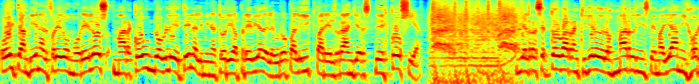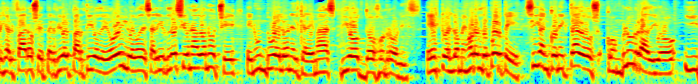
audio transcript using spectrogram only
Hoy también Alfredo Morelos marcó un doblete en la eliminatoria previa de la Europa League para el Rangers de Escocia. Y el receptor barranquillero de los Marlins de Miami, Jorge Alfaro, se perdió el partido de hoy luego de salir lesionado anoche en un duelo en el que además dio dos honrones. Esto es lo mejor del deporte. Sigan conectados con Blue Radio y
